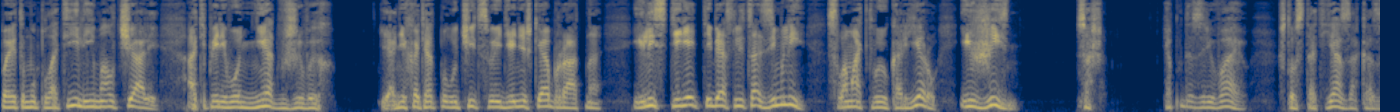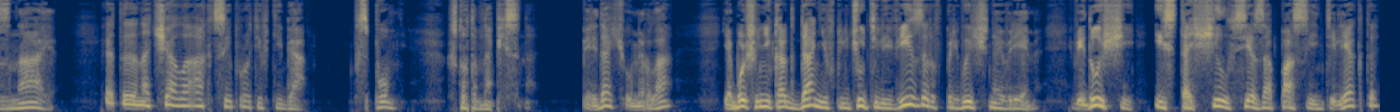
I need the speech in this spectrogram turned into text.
поэтому платили и молчали, а теперь его нет в живых. И они хотят получить свои денежки обратно или стереть тебя с лица земли, сломать твою карьеру и жизнь. Саша, я подозреваю, что статья заказная — это начало акции против тебя. Вспомни, что там написано. Передача умерла. Я больше никогда не включу телевизор в привычное время. Ведущий истощил все запасы интеллекта,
